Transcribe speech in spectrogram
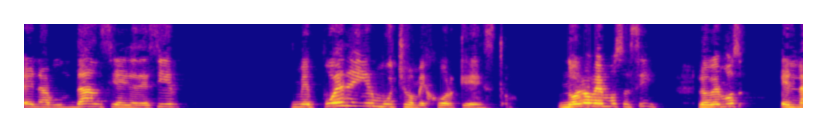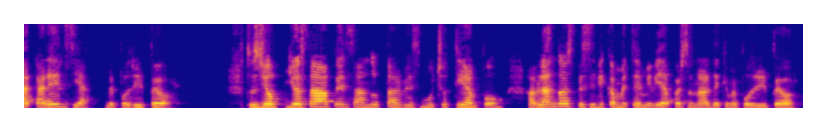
en abundancia y de decir, me puede ir mucho mejor que esto. No lo vemos así, lo vemos en la carencia, me podría ir peor. Entonces yo, yo estaba pensando tal vez mucho tiempo, hablando específicamente de mi vida personal, de que me podría ir peor,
